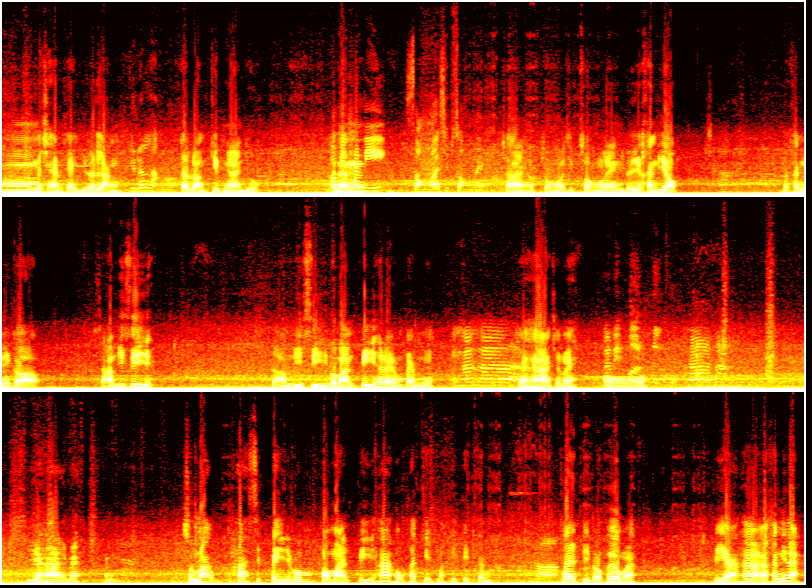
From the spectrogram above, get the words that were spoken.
อืมไม่ใช่ไม่ใช่อยู่ด้านหลังอยู่ด้านหลังเหรอกำลังเก็บงานอยู่ก็คันเป็นั้นน คันนี้212แรงใช่ครับ212แรงเหลืออยู่คันเดียว ใช่แล้วคันนี้ก็ 344 344ประมาณปีเท่าไหร่ของแปมนี่ห้าห้าแค่ห้าใช่ไหมอันโอ้นี้โหเปิดหนึ่งหกห้านะปีห้าใช่ไหมอันส่วนมาก50ปีประมาณปี56 57มั้งที่ติดกันเหรอน่าจะติดมาเพิ่มไหมปี55แล้วคันนี้แหละ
